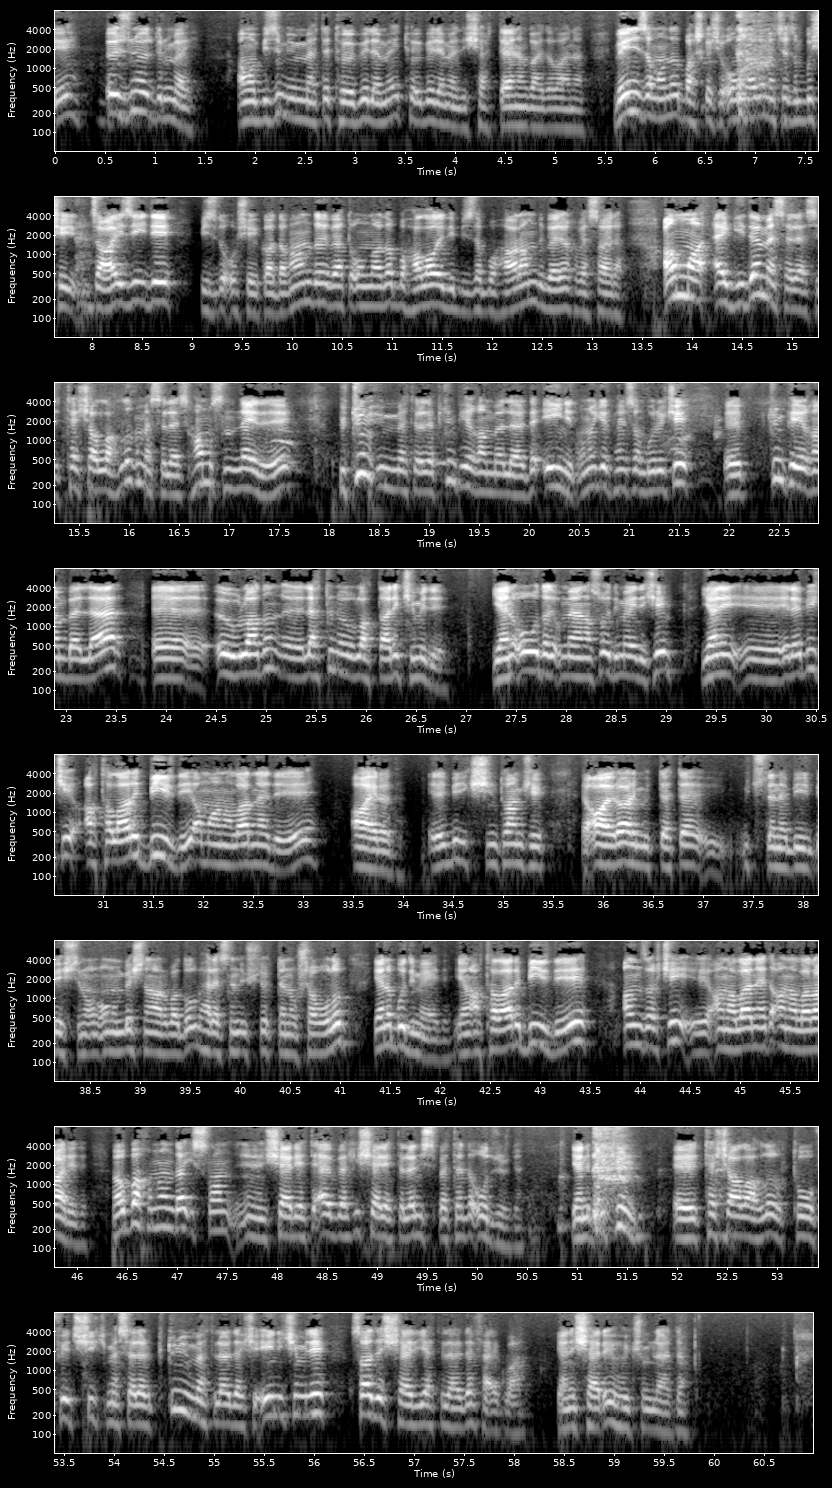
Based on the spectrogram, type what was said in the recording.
Özünü öldürmək. Amma bizim ümmətdə tövbə eləmək, tövbə eləmədi şərtlərlə, qaydalarla. Və eyni zamanda başqa şey. Onlarda, məsələn, bu şey caiz idi, bizdə o şey qadağandır və hətta onlarda bu halal idi, bizdə bu haramdır və və s. Amma əqidə məsələsi, tək Allahlıq məsələsi hamısında nə idi? Bütün ümmətlərdə, bütün peyğəmbərlərdə eynidir. Ona görə Peyğəmbər buyurur ki, e, bütün peyğəmbərlər e, övladın, e, ləhtin övladları kimidir? Yəni, o da mənası o deməkdir ki, yəni, e, elə bir ki, ataları birdir, amma anaları nədir? Ayrıdır. Elə bir kişinin tam ki, e, ayrı-ayrı müddətdə 3 dənə, 1, 5 dənə, 10-15 dənə arvad olub, hərəsində 3-4 dənə uşaq olub, yəni bu deməkdir. Yəni ataları birdir, ancaq ki, e, anaları nədir? Anaları ayrıdır. Və bu baxımdan da İslam e, şəriəti əvvəlki şəriətlərə nisbətən də o cürdür. Yəni bütün e, təkallahlıq, tovfid, şirk məsələləri bütün ümmətlərdəki eyni kimidir, sadəcə şəriətlərdə fərq var. Yəni şəri hökmlərdə.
